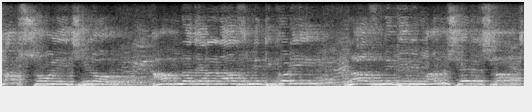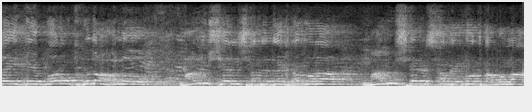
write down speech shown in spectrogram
সবসময় ছিল, আমরা যারা রাজনীতি করি, রাজনীতির মানুষের সবচাইতে বড় ক্ষুধা হলো মানুষের সাথে দেখা করা, মানুষের সাথে কথা বলা।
